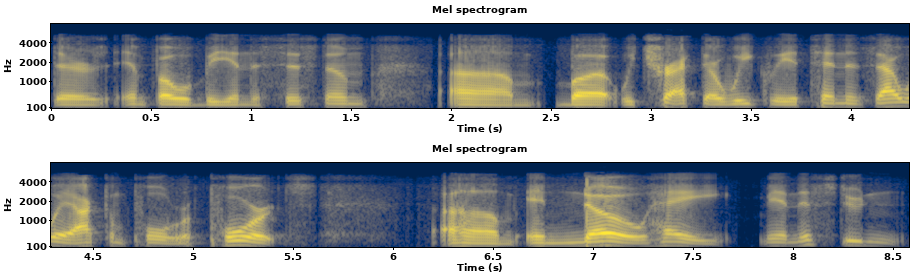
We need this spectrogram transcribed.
their, info will be in the system. Um, but we track their weekly attendance. That way, I can pull reports um, and know, hey, man, this student,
